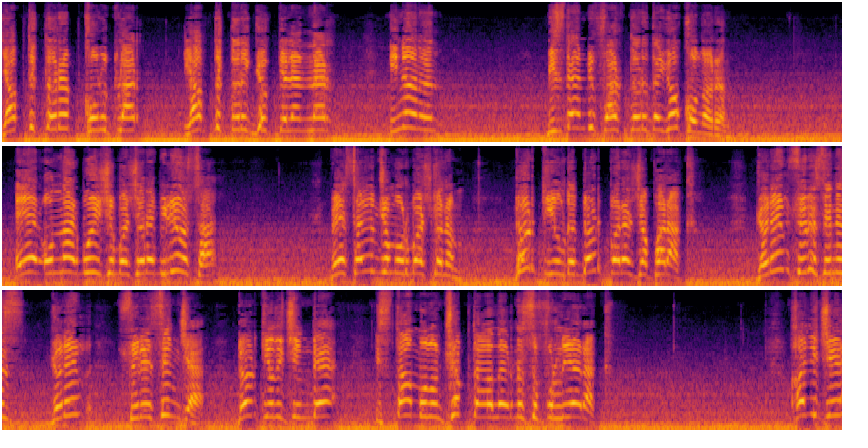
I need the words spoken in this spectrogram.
yaptıkları konutlar, yaptıkları gökdelenler inanın bizden bir farkları da yok onların. Eğer onlar bu işi başarabiliyorsa ve Sayın Cumhurbaşkanım 4 yılda 4 baraj yaparak görev süresiniz görev süresince 4 yıl içinde İstanbul'un çöp dağlarını sıfırlayarak Haliç'i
